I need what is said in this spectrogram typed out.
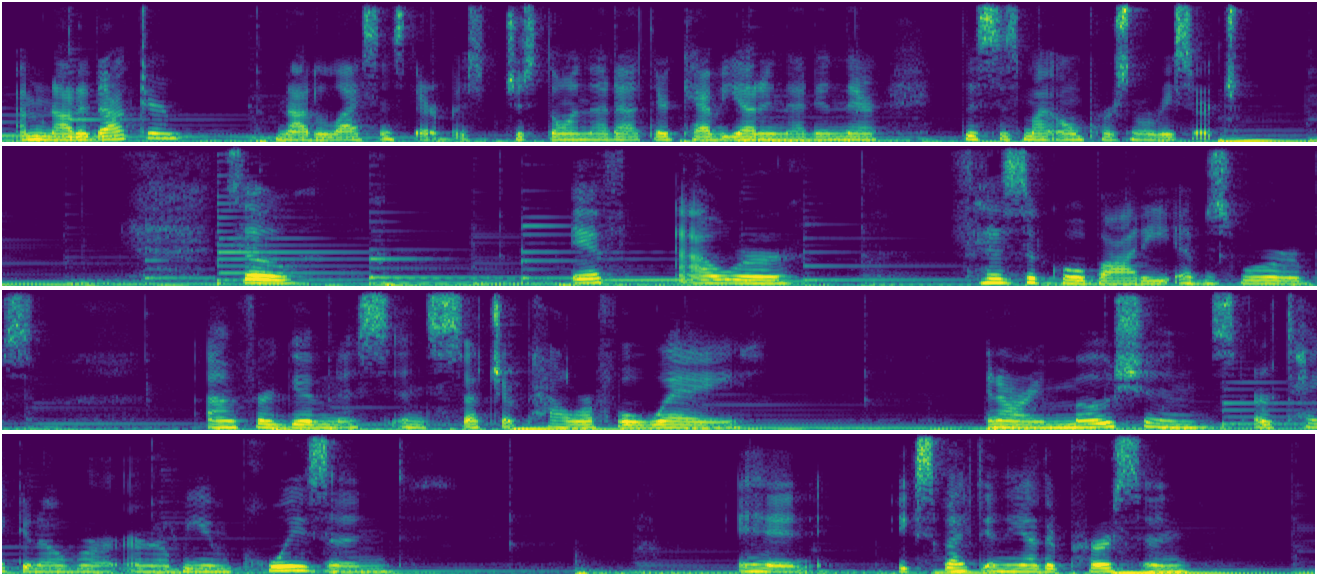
I'm not a doctor, not a licensed therapist. Just throwing that out there, caveating that in there. This is my own personal research. So, if our physical body absorbs unforgiveness in such a powerful way, and our emotions are taken over and are being poisoned, and expecting the other person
